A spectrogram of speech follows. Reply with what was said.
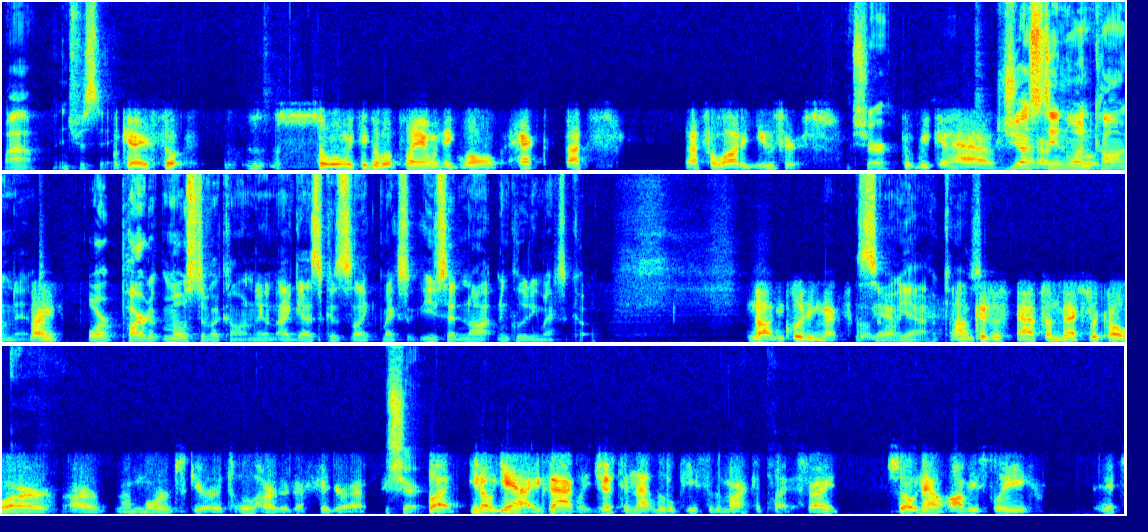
Wow. Interesting. Okay, so so when we think about PLAYEN, we think, well, heck, that's that's a lot of users Sure. that we can have Just in one continent, right? Or part of most of a continent, I guess, because like Mexico, you said not including Mexico. Not including Mexico, So yeah. yeah. okay. Um, because the stats on Mexico are, are are more obscure. It's a little harder to figure out. sure. But you know, yeah, exactly. Just in that little piece of the marketplace, right? So now, obviously, it's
